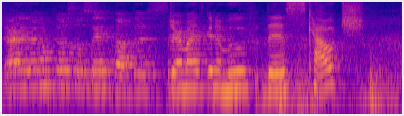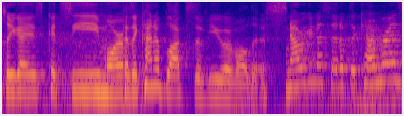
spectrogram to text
Guys, I don't feel so safe about this. Jeremiah's gonna move this couch so you guys could see more because it kind of blocks the view of all this. Now we're gonna set up the cameras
